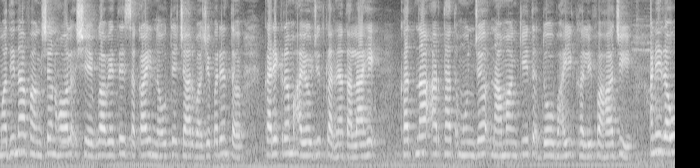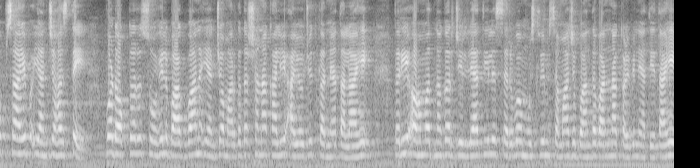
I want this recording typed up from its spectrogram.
मदिना फंक्शन हॉल शेवगाव येथे सकाळी नऊ ते चार वाजेपर्यंत कार्यक्रम आयोजित करण्यात आला आहे. खतना अर्थात मुंज नामांकित दो भाई खलिफा हाजी आणि रऊफ साहेब यांच्या हस्ते व डॉक्टर सोहेल बागवान यांच्या मार्गदर्शनाखाली आयोजित करण्यात आला आहे. तरी अहमदनगर जिल्ह्यातील सर्व मुस्लिम समाज बांधवांना कळविण्यात येत आहे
